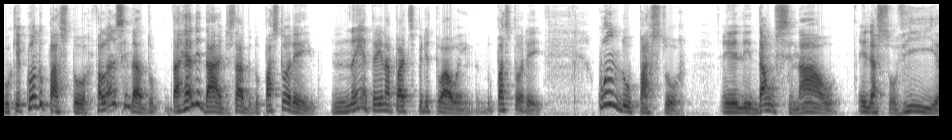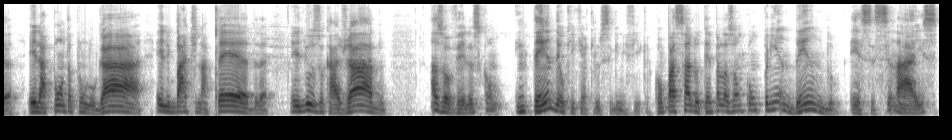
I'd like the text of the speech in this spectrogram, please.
Porque quando o pastor, falando assim da, do, da realidade, sabe, do pastoreio, nem entrei na parte espiritual ainda, do pastoreio. Quando o pastor ele dá um sinal, ele assovia, ele aponta para um lugar, ele bate na pedra, ele usa o cajado. As ovelhas com, entendem o que, que aquilo significa. Com o passar do tempo, elas vão compreendendo esses sinais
